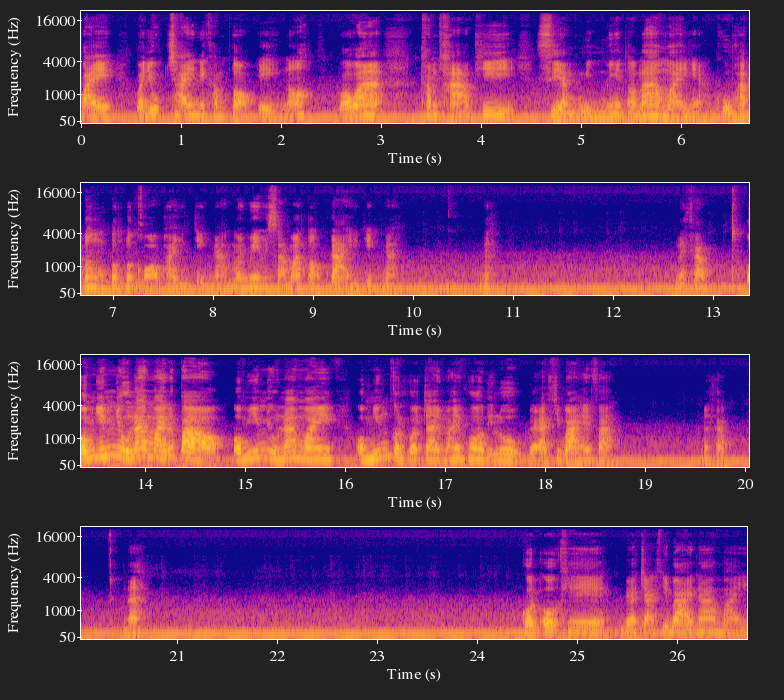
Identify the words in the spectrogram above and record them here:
ไปประยุกต์ใช้ในคำตอบเองเนาะเพราะว่าคำถามที่เสี่ยงหมินเมต่อหน้าไมค์เนี่ยครูพัดต้องต้องต้องขออภัยจริงๆนะไม่ไม่สามารถตอบได้จริงๆนะ นะครับอมยิ้มอยู่หน้าไมค์หรือเปล่า อมยิ้มอยู่หน้าไมค์อมยิ้มกดหัวใจมาให้พ่อที่ลูกเดี๋ยวอธิบายให้ฟังนะครับนะกดโอเค เดี๋ยวจะอธิบายหน้าไมค์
